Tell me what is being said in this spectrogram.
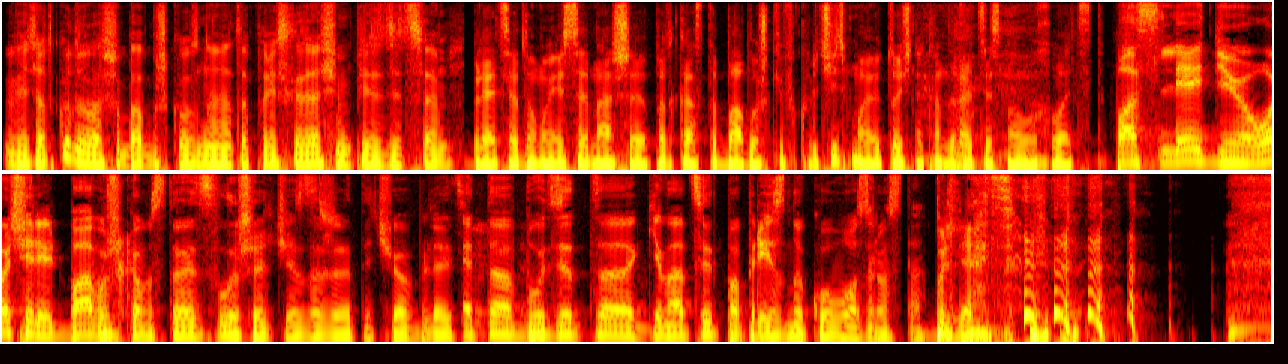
Ведь откуда ваша бабушка узнает о происходящем пиздеце? Блять, я думаю, если наши подкасты бабушки включить, мою точно Кондратия снова хватит. Последнюю очередь бабушкам стоит слушать ЧЗЖ. Ты чё, блядь? Это будет э, геноцид по признаку возраста. Блять.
